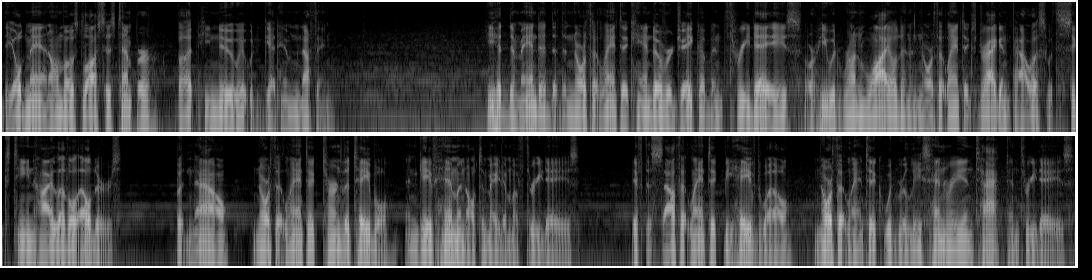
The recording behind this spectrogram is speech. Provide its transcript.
The old man almost lost his temper, but he knew it would get him nothing. He had demanded that the North Atlantic hand over Jacob in three days, or he would run wild in the North Atlantic's Dragon Palace with 16 high level elders. But now, North Atlantic turned the table and gave him an ultimatum of three days. If the South Atlantic behaved well, North Atlantic would release Henry intact in three days.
